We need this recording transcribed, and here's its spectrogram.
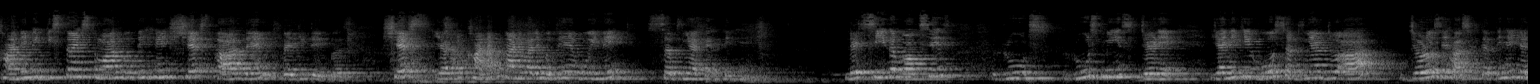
खाने में किस तरह इस्तेमाल होते हैं chefs call them vegetables chefs या जो खाना पकाने वाले होते हैं, वो इन्हें सब्ज़ियाँ कहते हैं. Let's see the boxes roots roots means जड़ें. यानी कि वो सब्ज़ियाँ जो आप जड़ों से हासिल करते हैं या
